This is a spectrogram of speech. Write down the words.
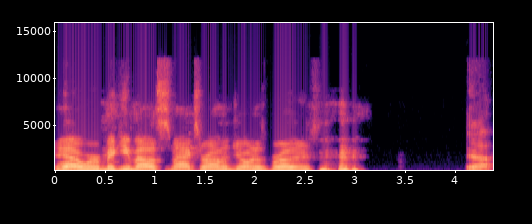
yeah, where Mickey Mouse smacks around the Jonas Brothers. Yeah.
